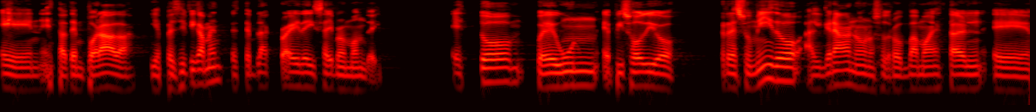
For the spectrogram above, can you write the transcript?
en esta temporada y específicamente este Black Friday y Cyber Monday. Esto fue un episodio resumido al grano. Nosotros vamos a estar, eh,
